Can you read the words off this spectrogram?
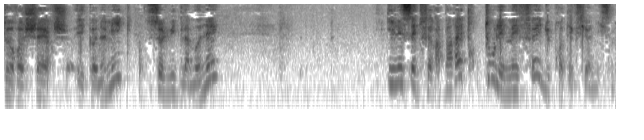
de recherche économique, celui de la monnaie, il essaie de faire apparaître tous les méfaits du protectionnisme.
